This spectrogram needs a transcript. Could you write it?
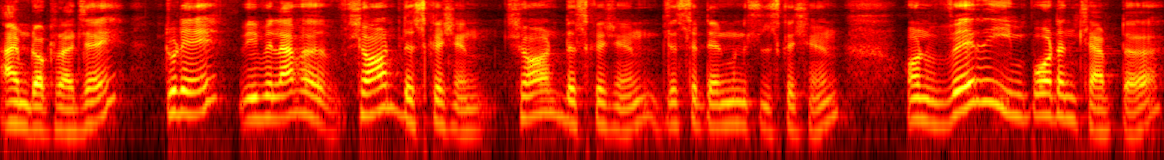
I am Dr. Ajay. Today we will have a short discussion, short discussion, just a 10 minutes discussion on very important chapter,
